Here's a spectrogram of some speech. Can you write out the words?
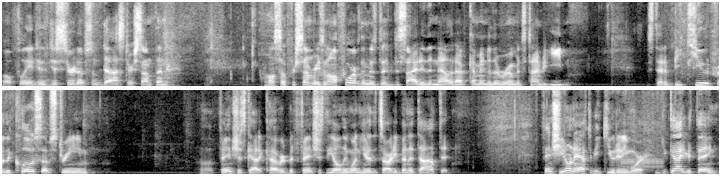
Hopefully it just stirred up some dust or something. Also, for some reason, all four of them have decided that now that I've come into the room, it's time to eat. Instead of be cute for the close-up stream, well, Finch has got it covered, but Finch is the only one here that's already been adopted. Finch, you don't have to be cute anymore. You got your thing.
